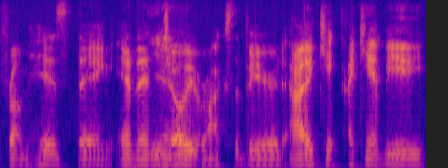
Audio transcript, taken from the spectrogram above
from his thing. And then Yeah. Joey rocks the beard. I can't I can't be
